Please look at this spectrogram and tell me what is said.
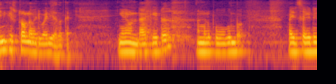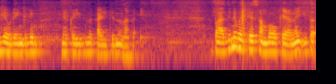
എനിക്കിഷ്ടമുള്ള പരിപാടി അതൊക്കെ. ഇങ്ങനെ ഉണ്ടാക്കിയിട്ട് നമ്മൾ പോകുമ്പോൾ വഴി സൈഡിൽ എവിടെയെങ്കിലും ഒക്കെ ഇരുന്ന് കഴിക്കുന്നതൊക്കെ. അപ്പോൾ അതിന് പറ്റിയ സംഭവമൊക്കെയാണ് ഇത്.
